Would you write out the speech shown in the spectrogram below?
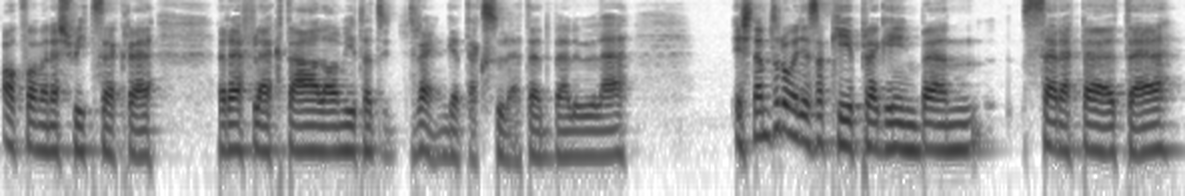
akvamenes viccekre reflektál, amit tehát rengeteg született belőle. És nem tudom, hogy ez a képregényben szerepelte,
